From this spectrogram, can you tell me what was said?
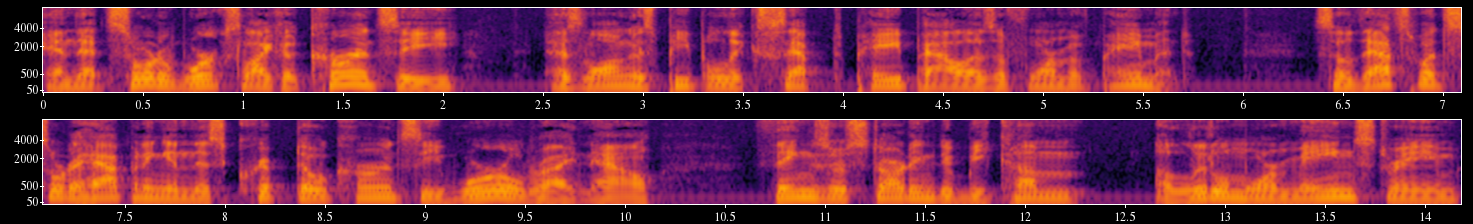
And that sort of works like a currency as long as people accept PayPal as a form of payment. So that's what's sort of happening in this cryptocurrency world right now. Things are starting to become a little more mainstream.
